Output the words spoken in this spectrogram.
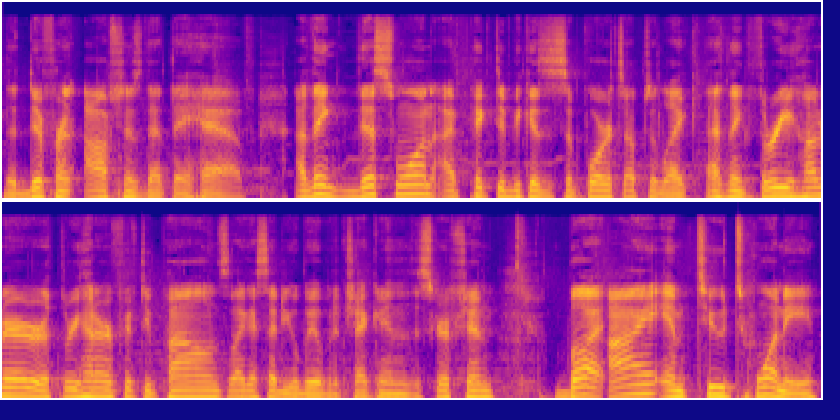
the different options that they have. I think this one, I picked it because it supports up to like, I think 300 or 350 pounds. Like I said, you'll be able to check it in the description. But I am 220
